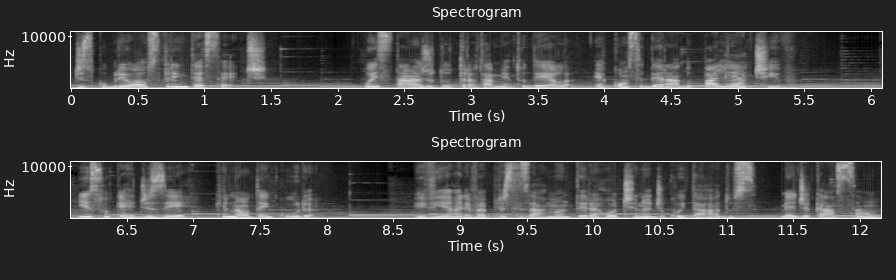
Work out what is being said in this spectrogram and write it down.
descobriu aos 37. O estágio do tratamento dela é considerado paliativo isso quer dizer que não tem cura. Viviane vai precisar manter a rotina de cuidados, medicação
